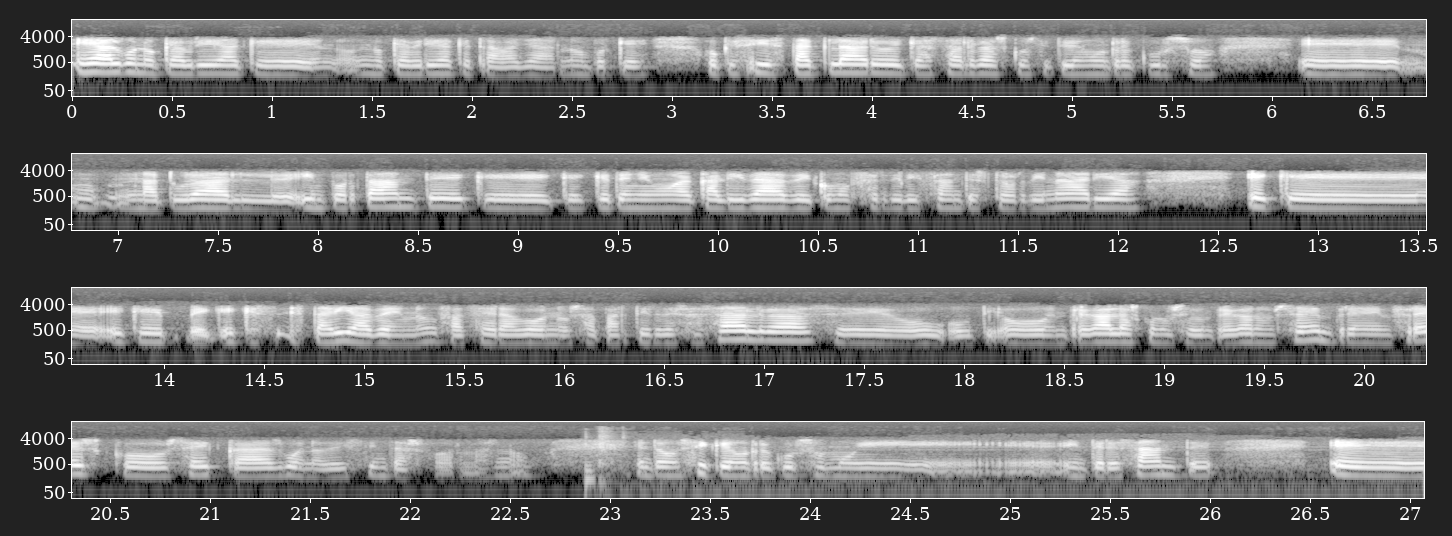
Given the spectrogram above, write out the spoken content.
é algo no que habría que no que habría que traballar, non? Porque o que si sí está claro é que as algas constituen un recurso eh natural importante que que que teñen unha calidade como fertilizante extraordinaria e que e que e que estaría ben, non? Facer abonos a partir desas algas eh, ou, ou ou empregalas como se empregaron sempre, en fresco, secas, bueno, de distintas formas, non? Entón sí que é un recurso moi eh, interesante eh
